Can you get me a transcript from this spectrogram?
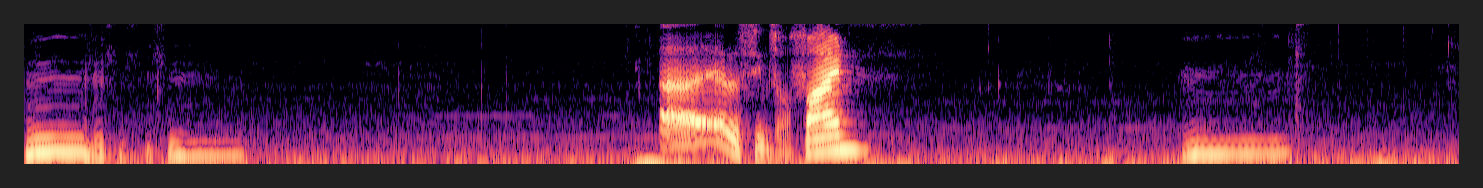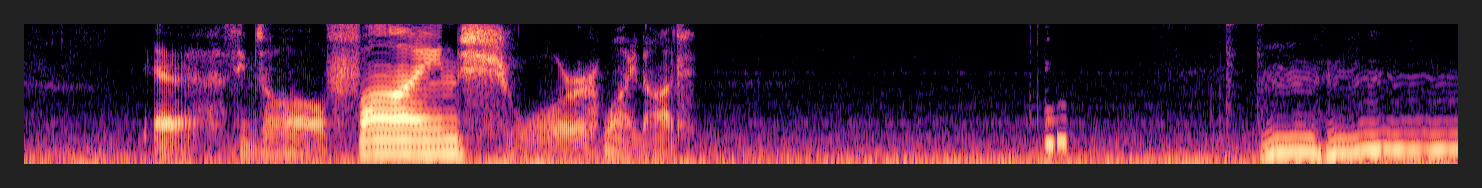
uh, this seems all fine. Yeah, seems all fine. Sure, why not? Mm-hmm.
